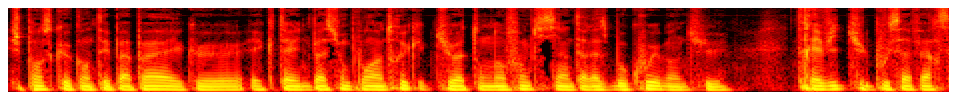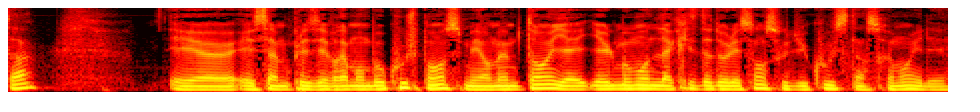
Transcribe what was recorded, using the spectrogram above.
Et je pense que quand t'es papa et que et que t'as une passion pour un truc et que tu as ton enfant qui s'y intéresse beaucoup, et ben tu très vite tu le pousses à faire ça. Et, euh, et ça me plaisait vraiment beaucoup, je pense. Mais en même temps, il y a, il y a eu le moment de la crise d'adolescence où du coup cet instrument, il est,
